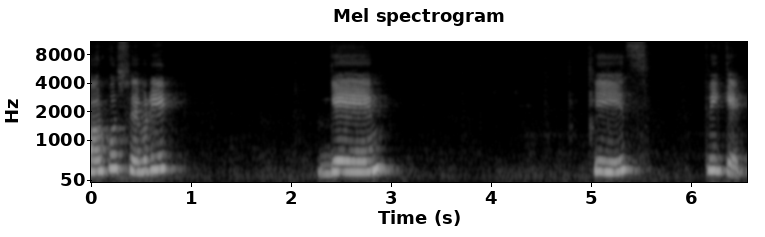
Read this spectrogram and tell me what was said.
Orko's favorite game is cricket.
